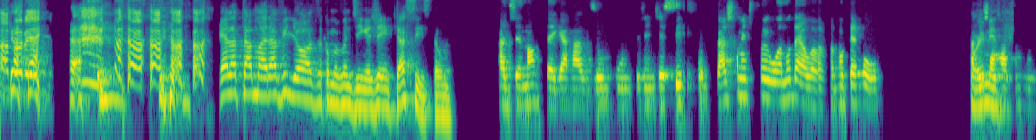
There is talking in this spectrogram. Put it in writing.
Adorei. Ela tá maravilhosa como a Vandinha, gente. Assistam. A Jenna Ortega arrasou muito, gente. Esse foi- praticamente foi o ano dela no terror. A Foi mesmo.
